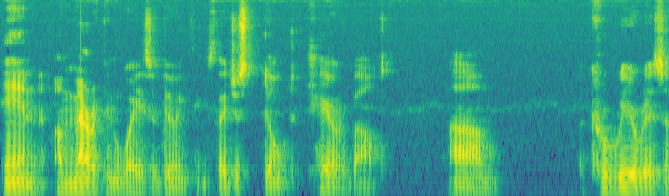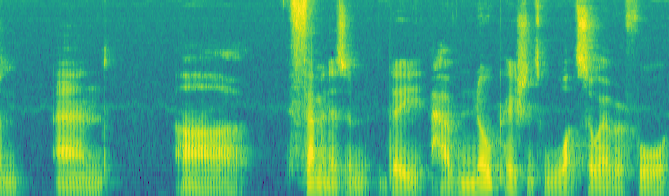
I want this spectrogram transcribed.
in American ways of doing things. They just don't care about um, careerism and uh, feminism. They have no patience whatsoever for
